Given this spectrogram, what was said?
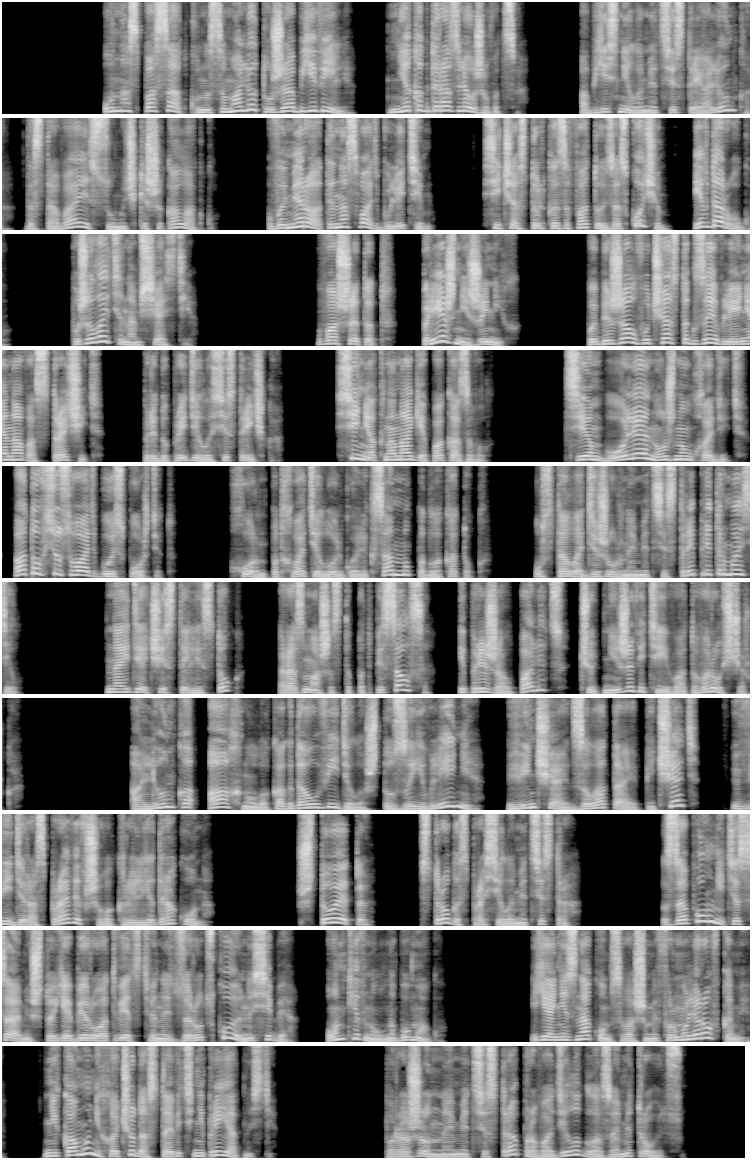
У нас посадку на самолет уже объявили. Некогда разлеживаться. — объяснила медсестре Аленка, доставая из сумочки шоколадку. «В Эмираты на свадьбу летим. Сейчас только за фатой заскочим и в дорогу. Пожелайте нам счастья». «Ваш этот прежний жених побежал в участок заявления на вас строчить», — предупредила сестричка. Синяк на ноге показывал. «Тем более нужно уходить, а то всю свадьбу испортит». Хорн подхватил Ольгу Александру под локоток у стола дежурной медсестры притормозил. Найдя чистый листок, размашисто подписался и прижал палец чуть ниже витиеватого росчерка. Аленка ахнула, когда увидела, что заявление венчает золотая печать в виде расправившего крылья дракона. «Что это?» — строго спросила медсестра. «Заполните сами, что я беру ответственность за Рудскую на себя». Он кивнул на бумагу. Я не знаком с вашими формулировками, никому не хочу доставить неприятности». Пораженная медсестра проводила глазами троицу.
